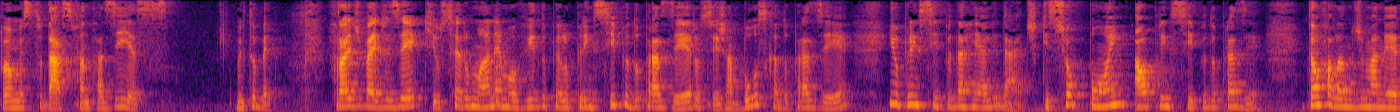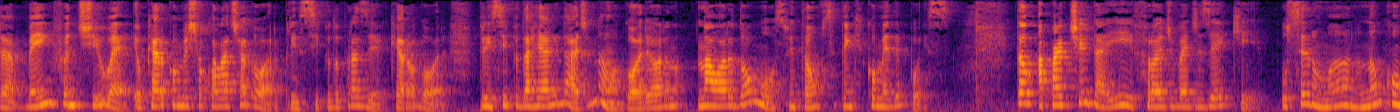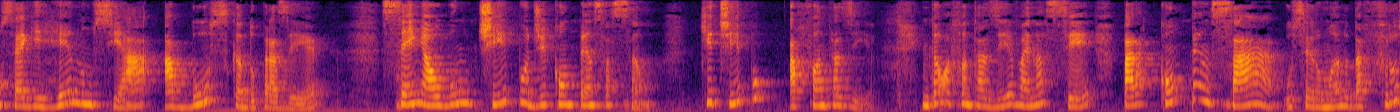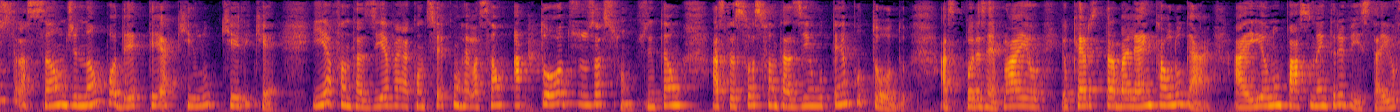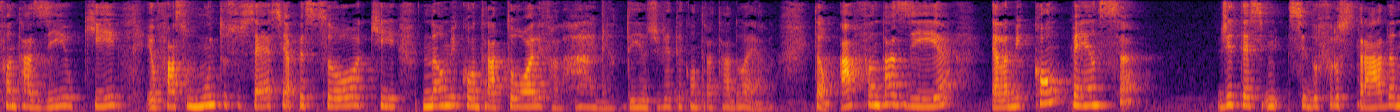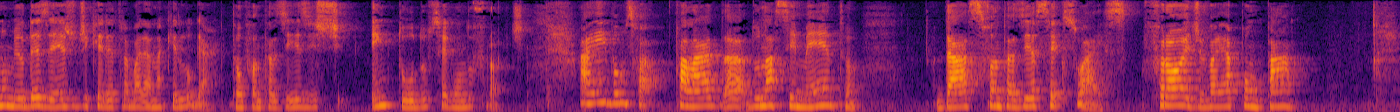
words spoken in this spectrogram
Vamos estudar as fantasias? Muito bem. Freud vai dizer que o ser humano é movido pelo princípio do prazer, ou seja, a busca do prazer, e o princípio da realidade, que se opõe ao princípio do prazer. Então, falando de maneira bem infantil, é: eu quero comer chocolate agora, princípio do prazer, quero agora. Princípio da realidade, não, agora é hora, na hora do almoço, então você tem que comer depois. Então, a partir daí, Freud vai dizer que o ser humano não consegue renunciar à busca do prazer sem algum tipo de compensação. Que tipo? A fantasia. Então a fantasia vai nascer para compensar o ser humano da frustração de não poder ter aquilo que ele quer. E a fantasia vai acontecer com relação a todos os assuntos. Então as pessoas fantasiam o tempo todo. As, por exemplo, ah, eu, eu quero trabalhar em tal lugar, aí eu não passo na entrevista, aí eu fantasio que eu faço muito sucesso e a pessoa que não me contratou olha e fala: ai meu Deus, devia ter contratado ela. Então a fantasia ela me compensa de ter sido frustrada no meu desejo de querer trabalhar naquele lugar. Então, fantasia existe em tudo, segundo Freud. Aí vamos fa falar da, do nascimento das fantasias sexuais. Freud vai apontar,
